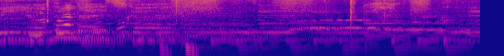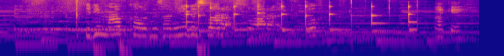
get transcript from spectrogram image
ini aku jadi maaf kalau misalnya ada suara-suara gitu. Oke. And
